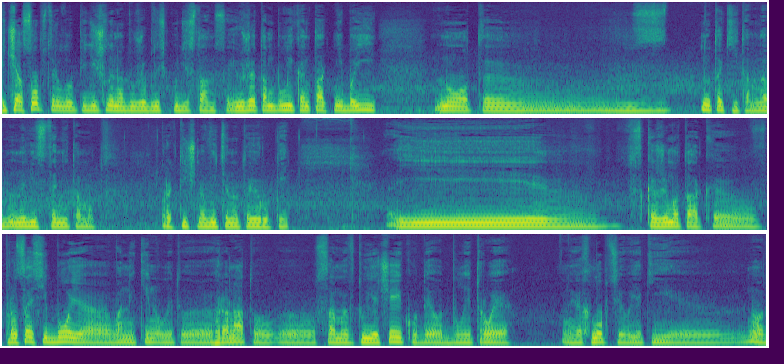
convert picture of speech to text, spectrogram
під час обстрілу, підійшли на дуже близьку дистанцію. І вже там були контактні бої. Ну, от, е, ну такі там на, відстані там, от, практично витягнутої руки. І, скажімо так, е, в процесі бою вони кинули ту гранату е, саме в ту ячейку, де от були троє хлопців, які ну,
